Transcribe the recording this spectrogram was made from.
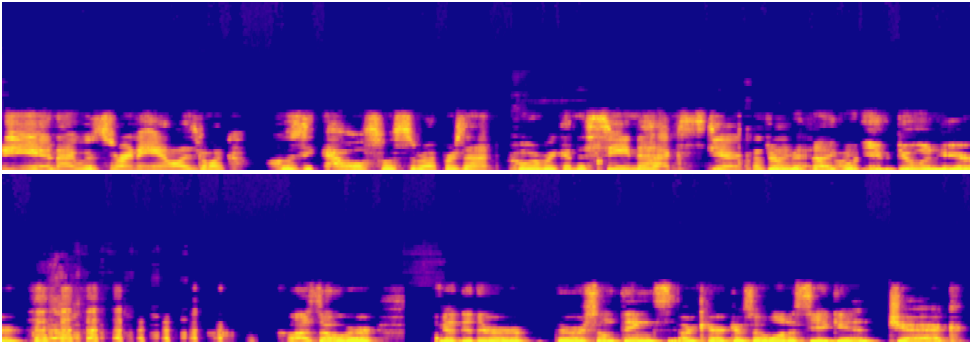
See, and I was trying to analyze, but like, who's the owl supposed to represent? Who are we going to see next? Yeah, because After midnight, what are you doing here? Yeah. Crossover. Yeah, There are there are some things, or characters I want to see again. Jack,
